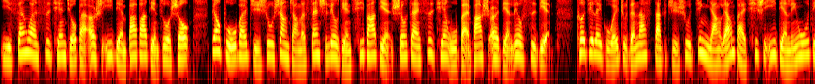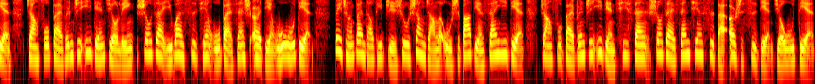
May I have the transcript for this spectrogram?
以三万四千九百二十一点八八点作收。标普五百指数上涨了三十六点七八点，收在四千五百八十二点六四点。科技类股为主的纳斯达克指数晋扬两百七十一点零五点，涨幅百分之一点九零，收在一万四千五百三十二点五五点。费城半导体指数上涨了五十八点。点三一点，涨幅百分之一点七三，收在三千四百二十四点九五点。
